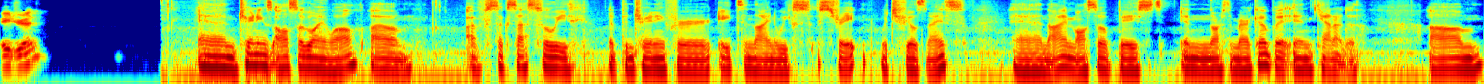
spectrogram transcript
Adrian? And training is also going well. Um, i've successfully been training for eight to nine weeks straight which feels nice. And i'm also based in north america but in canada. Um,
